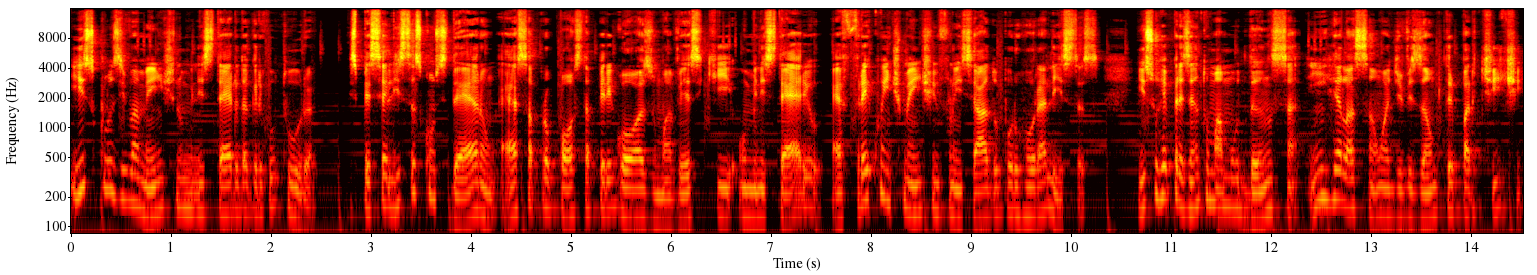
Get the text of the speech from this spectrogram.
exclusivamente no Ministério da Agricultura. Especialistas consideram essa proposta perigosa, uma vez que o ministério é frequentemente influenciado por ruralistas isso representa uma mudança em relação à divisão tripartite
